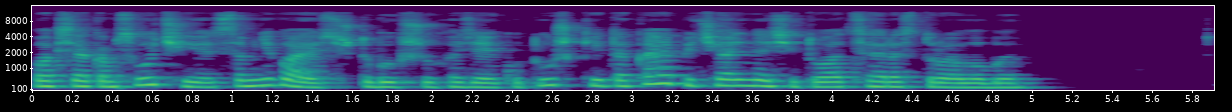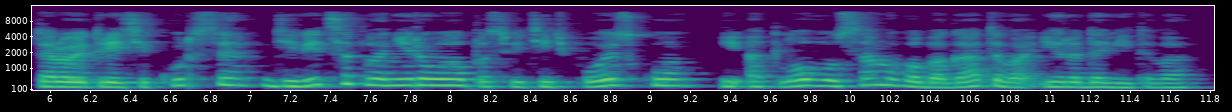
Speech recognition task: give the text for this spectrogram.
Во всяком случае, сомневаюсь, что бывшую хозяйку тушки такая печальная ситуация расстроила бы. Второй и третий курсы девица планировала посвятить поиску и отлову самого богатого и родовитого,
